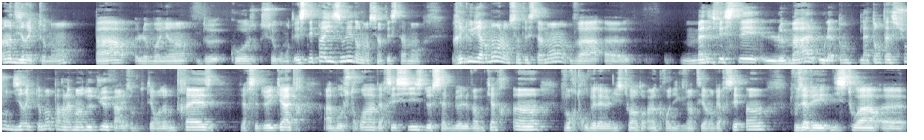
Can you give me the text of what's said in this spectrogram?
indirectement par le moyen de cause seconde. Et ce n'est pas isolé dans l'Ancien Testament. Régulièrement, l'Ancien Testament va euh, manifester le mal ou la, tentation directement par la main de Dieu. Par exemple, Deutéronome 13, versets 2 et 4, Amos 3, verset 6, de Samuel 24, 1. Vous retrouvez la même histoire dans 1 Chronique 21, verset 1. Vous avez l'histoire euh,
